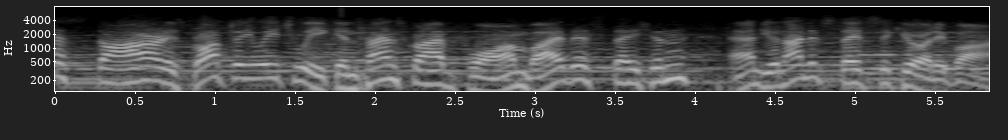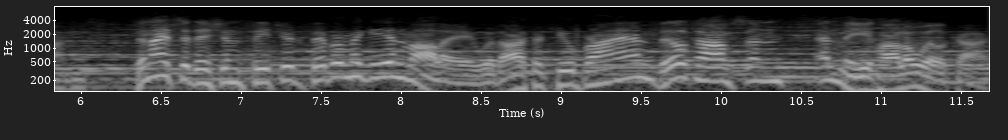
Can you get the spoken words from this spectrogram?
Guest Star is brought to you each week in transcribed form by this station and United States Security Bonds. Tonight's edition featured Fibber McGee and Molly with Arthur Q. Bryan, Bill Thompson, and me, Harlow Wilcox.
